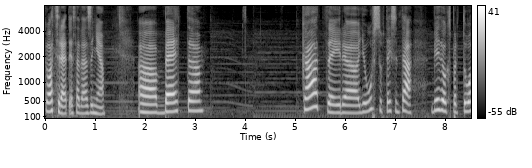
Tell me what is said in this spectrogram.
ko atcerēties tādā ziņā. Uh, bet uh, kāds ir uh, jūsu tā, viedoklis par to,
